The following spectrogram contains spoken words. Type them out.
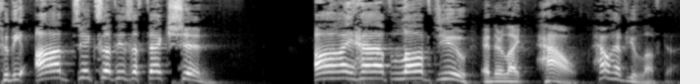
to the objects of his affection, I have loved you. And they're like, How? How have you loved us?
